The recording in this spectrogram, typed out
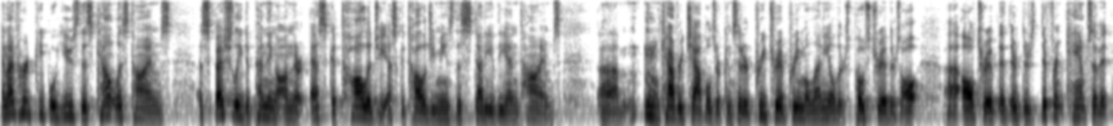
And I've heard people use this countless times, especially depending on their eschatology. Eschatology means the study of the end times. Um, Calvary chapels are considered pre-trib, premillennial. There's post-trib. There's all uh, all trib. There, there's different camps of it,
